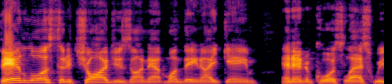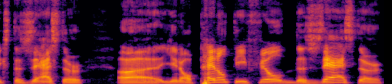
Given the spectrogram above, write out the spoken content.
Bad loss to the Chargers on that Monday night game. And then, of course, last week's disaster uh, you know, penalty filled disaster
